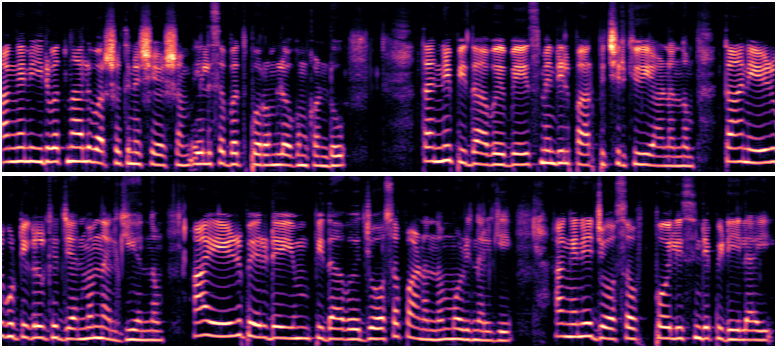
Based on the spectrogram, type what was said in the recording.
അങ്ങനെ ഇരുപത്തിനാല് വർഷത്തിനു ശേഷം എലിസബത്ത് പുറം ലോകം കണ്ടു. തന്നെ പിതാവ് ബേസ്മെന്റിൽ പാർപ്പിച്ചിരിക്കുകയാണെന്നും താൻ ഏഴ് കുട്ടികൾക്ക് ജന്മം നൽകിയെന്നും ആ ഏഴ് പേരുടെയും പിതാവ് ജോസഫാണെന്നും മൊഴി നൽകി. അങ്ങനെ ജോസഫ് പോലീസിന്റെ പിടിയിലായി.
